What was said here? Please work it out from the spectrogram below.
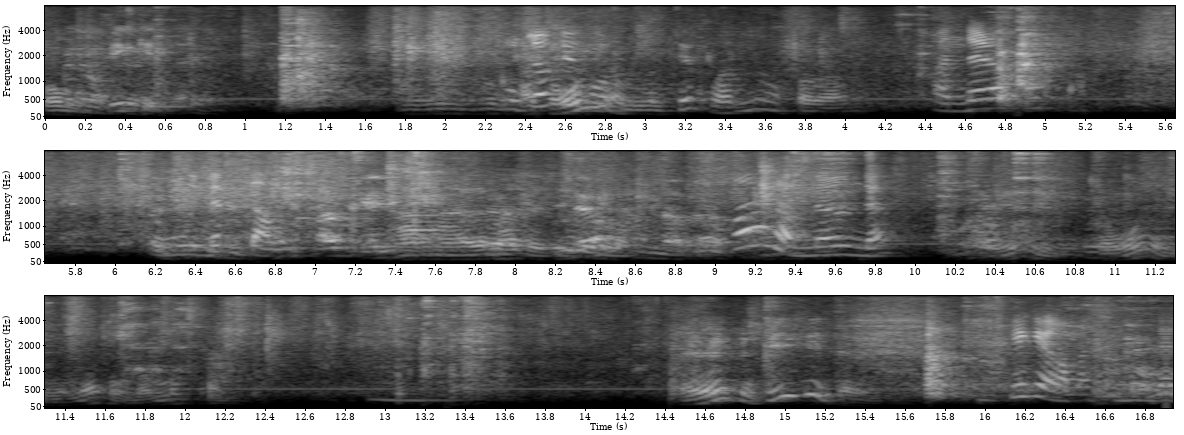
보면 삐낀다 어차피 오늘 뭐 한번 데리고 왔나 아빠가 안 내려갔다. 너무 맵다. 아 맞아 하나도 안 매운데? 아니 정원은 내가 못 먹다 에이 좀 삐낀다 비계가 맛있는데?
